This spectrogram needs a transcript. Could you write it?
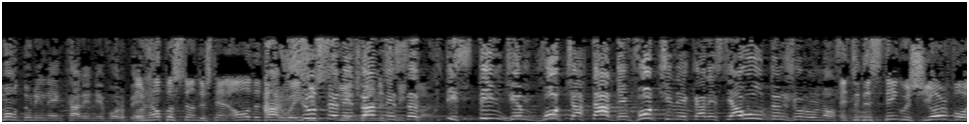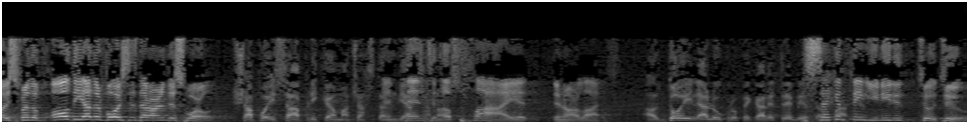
modurile în care ne Lord, vorbești. help us to understand all the different ways you're, Ajută-ne, you're trying to Doamne, speak să to us. distingem vocea Ta de vocile care se aud în jurul And to nostru. distinguish your voice from the, all the other voices that are in this world. Și apoi să aplicăm aceasta în And then viața to noastră. apply it in our life. Al doilea lucru pe care trebuie The să second thing facem you need to do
